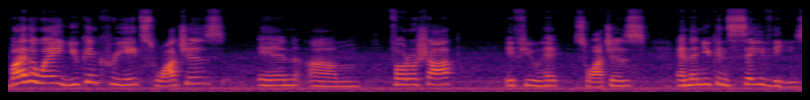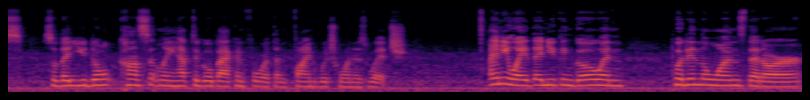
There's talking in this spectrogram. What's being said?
by the way, you can create swatches in um, Photoshop if you hit swatches, and then you can save these so that you don't constantly have to go back and forth and find which one is which. Anyway, then you can go and put in the ones that are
